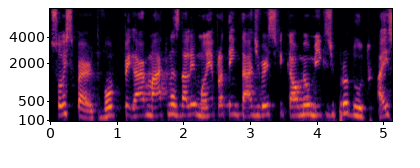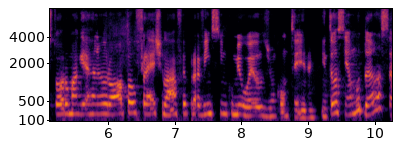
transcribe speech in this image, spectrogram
sou esperto, vou pegar máquinas da Alemanha para tentar diversificar o meu mix de produto. Aí estoura uma guerra na Europa, o frete lá foi para 25 mil euros de um container. Então, assim, a mudança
